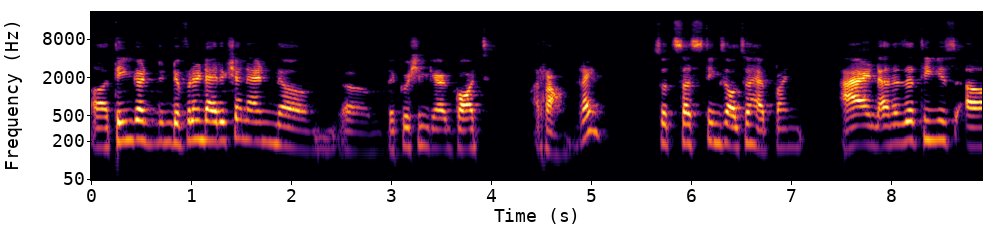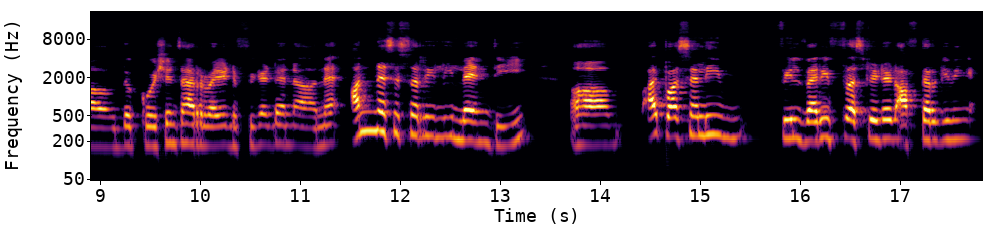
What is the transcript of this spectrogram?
uh, think in different direction and um, the question got around right? So such things also happen. And another thing is uh, the questions are very difficult and uh, unnecessarily lengthy. Um, i personally feel very frustrated after giving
